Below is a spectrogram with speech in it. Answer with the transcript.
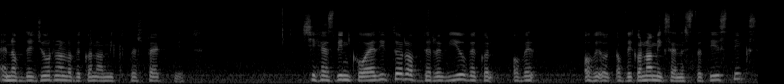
and of the Journal of Economic Perspectives. She has been co-editor of the Review of, Econ of, of, of, Economics and Statistics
